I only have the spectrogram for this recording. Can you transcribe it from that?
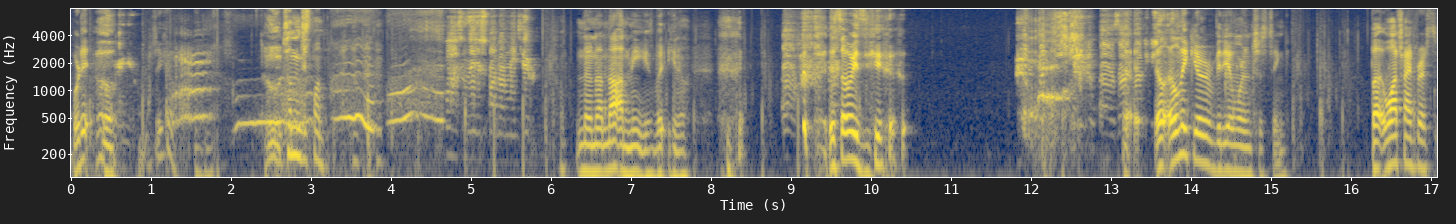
Where did-. Oh, where'd it go? Something just spawned. Oh, something just spawned on me too. No, not, not on me, but you know. It's always you It'll, it'll make your video more interesting. But watch mine first.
